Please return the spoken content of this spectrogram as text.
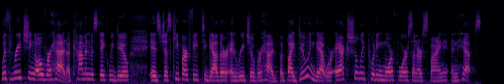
with reaching overhead. A common mistake we do is just keep our feet together and reach overhead. But by doing that, we're actually putting more force on our spine and hips.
